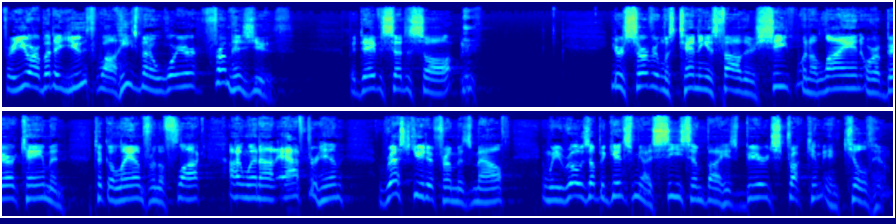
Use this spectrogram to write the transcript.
for you are but a youth, while he's been a warrior from his youth. But David said to Saul, Your servant was tending his father's sheep when a lion or a bear came and took a lamb from the flock. I went out after him, rescued it from his mouth, and when he rose up against me, I seized him by his beard, struck him, and killed him.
